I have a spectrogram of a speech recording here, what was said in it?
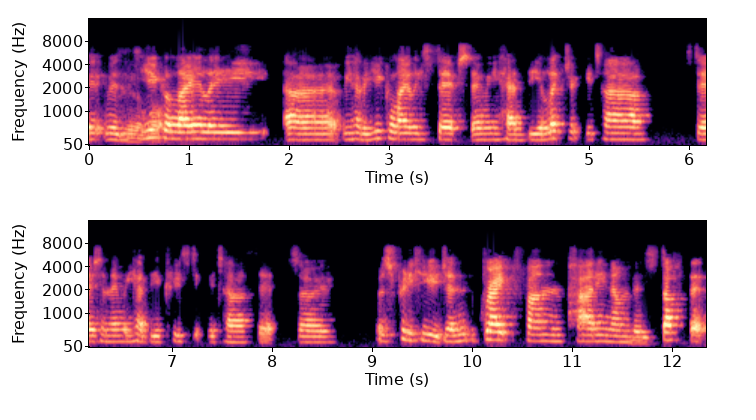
it was Yeah, ukulele. Uh, we had a ukulele set. Then we had the electric guitar set, and then we had the acoustic guitar set. So it was pretty huge and great fun party numbers, stuff that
